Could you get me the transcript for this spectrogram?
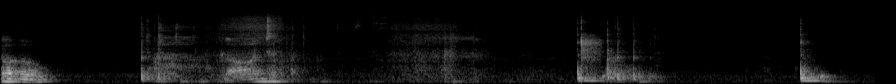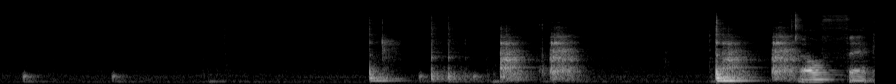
Uh-oh. God. Oh, feck.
